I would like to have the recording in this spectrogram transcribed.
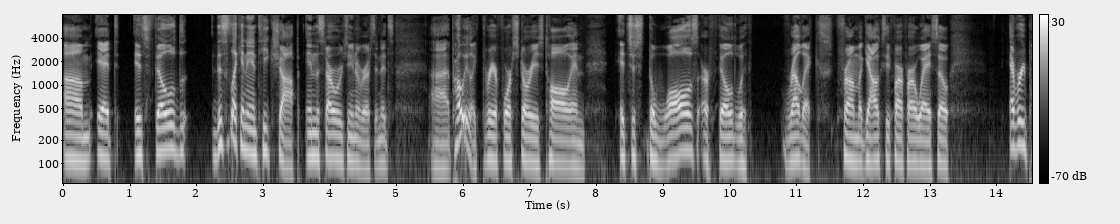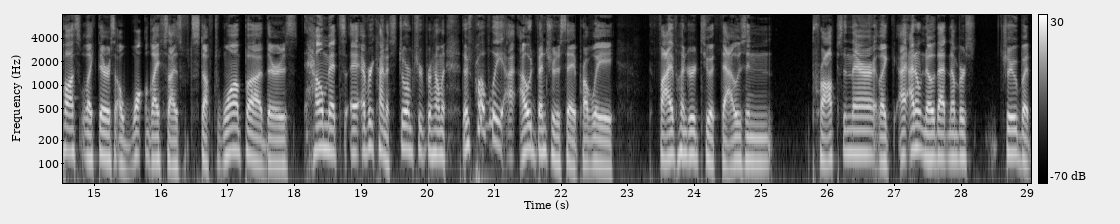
Um, it is filled. This is like an antique shop in the Star Wars universe, and it's uh, probably like three or four stories tall, and it's just the walls are filled with relics from a galaxy far, far away. So every possible like there's a life-size stuffed wampa there's helmets every kind of stormtrooper helmet there's probably i would venture to say probably 500 to a thousand props in there like I, I don't know that number's true but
